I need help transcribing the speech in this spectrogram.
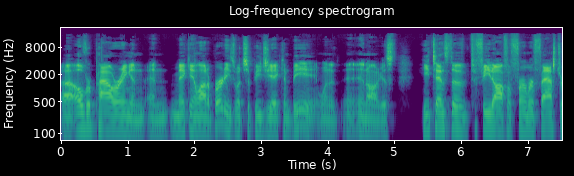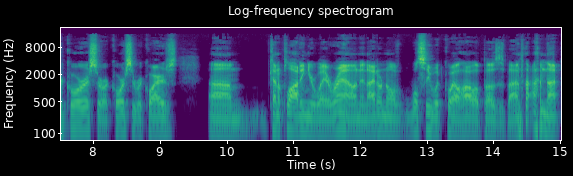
uh, overpowering and and making a lot of birdies, which the PGA can be when it, in August. He tends to to feed off a firmer, faster course or a course that requires um, kind of plotting your way around. And I don't know. We'll see what Quail Hollow poses, but I'm not, I'm not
